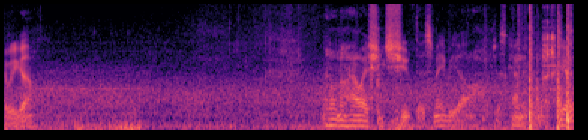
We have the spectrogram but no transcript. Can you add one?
here we go. I don't know how I should shoot this. Maybe I'll just kind of come up here.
